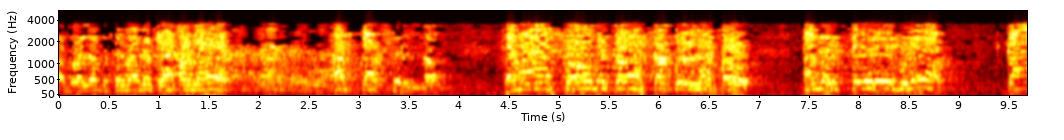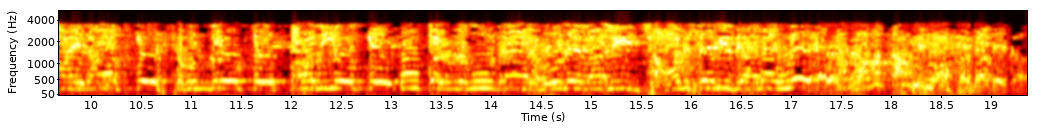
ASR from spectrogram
اب بولو، مسلمانوں کیا پڑھنا ہے؟ استغفر اللہ فرمایا سو مرتبہ استغفر اللہ پڑھو اگر تیرے گناہ کائنات کے سمندروں کے پانیوں کے اوپر نمودار ہونے والی جھاگ سے بھی زیادہ ہوئے بھی معاف فرما دے گا۔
